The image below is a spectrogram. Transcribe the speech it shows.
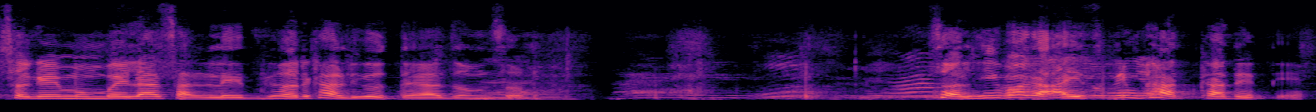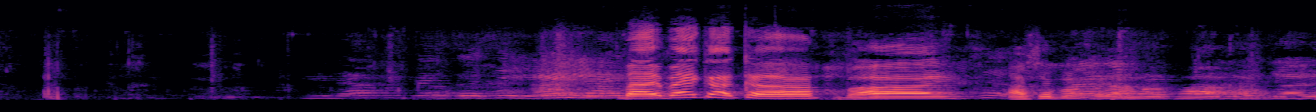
सगळे मुंबईला चाललेत. घर खाली होते आज आमचं. चल ही बघ आईस्क्रीम खात खात येते. बाय बाय काका. बाय. अशा प्रकारे आम्हाला फार मजा आली.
